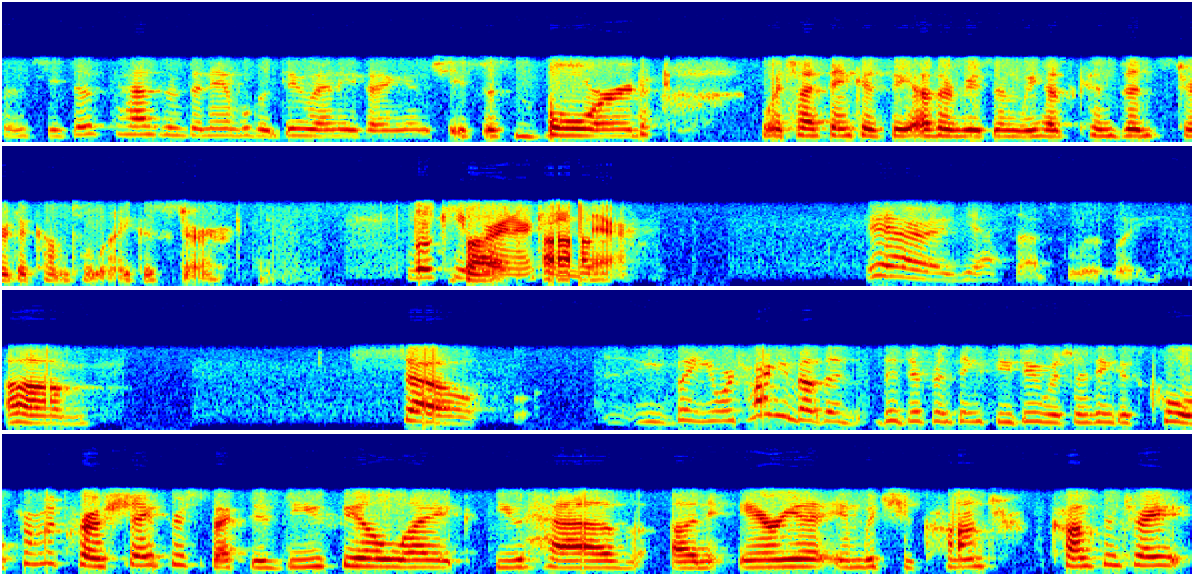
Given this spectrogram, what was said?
and she just hasn't been able to do anything and she's just bored, which I think is the other reason we have convinced her to come to Lancaster. We'll keep But, her entertained um, there. Yeah, yes, absolutely. Um, so, but you were talking about the the different things you do, which I think is cool. From a crochet perspective, do you feel like you have an area in which you con- concentrate?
